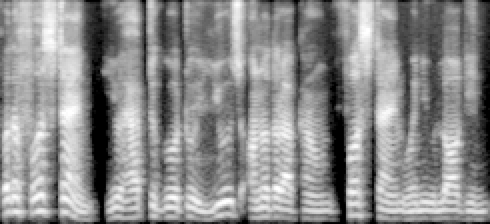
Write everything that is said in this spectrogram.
For the first time, you have to go to use another account first time when you log in.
